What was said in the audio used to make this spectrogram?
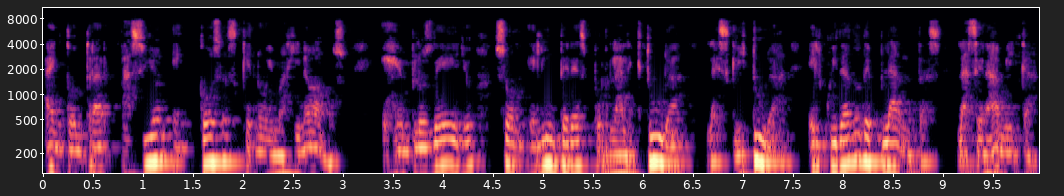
a encontrar pasión en cosas que no imaginábamos. Ejemplos de ello son el interés por la lectura, la escritura, el cuidado de plantas, la cerámica,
